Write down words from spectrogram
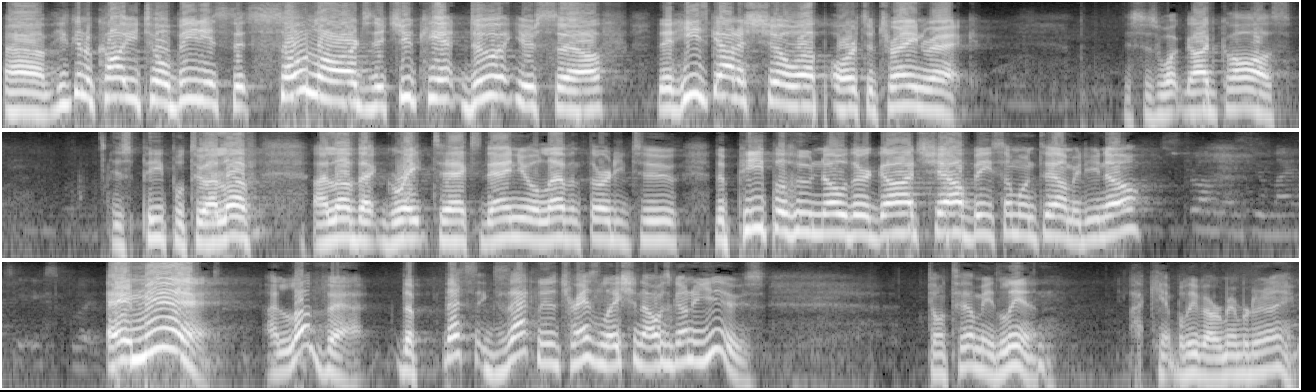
Um, he's going to call you to obedience that's so large that you can't do it yourself, that he's got to show up or it's a train wreck. This is what God calls his people to. I love, I love that great text, Daniel 11:32. The people who know their God shall be, someone tell me, do you know? Amen. I love that. the, that's exactly the translation I was going to use. Don't tell me Lynn. I can't believe I remembered her name.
